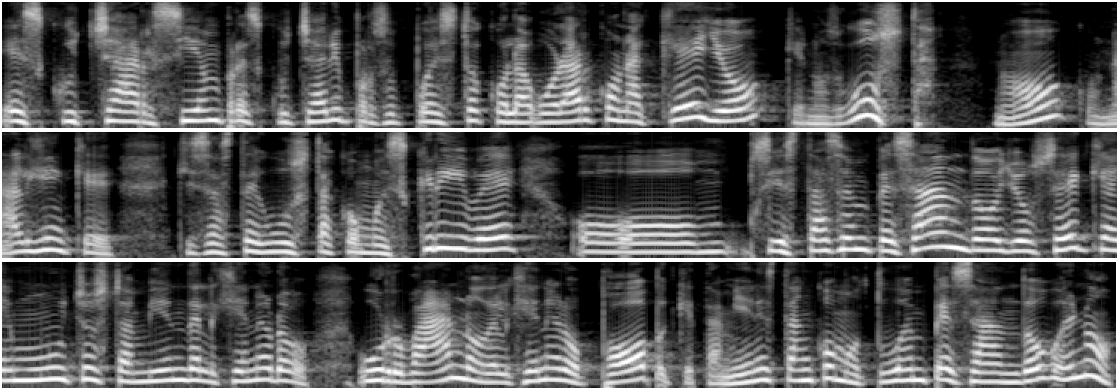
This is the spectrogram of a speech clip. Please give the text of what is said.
escuchar, siempre escuchar y por supuesto colaborar con aquello que nos gusta. ¿No? Con alguien que quizás te gusta cómo escribe o si estás empezando, yo sé que hay muchos también del género urbano, del género pop, que también están como tú empezando, bueno,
